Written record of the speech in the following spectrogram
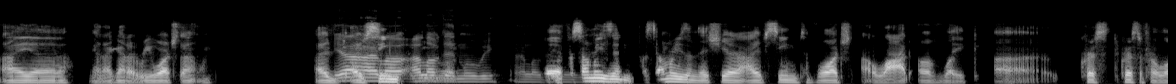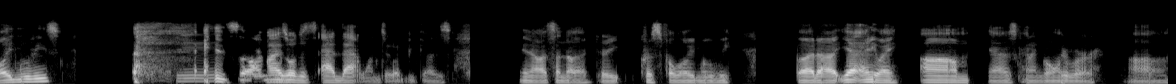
I uh, man, I gotta rewatch that one. I've Yeah, I've I, seen lo- I love that movie. I love that Yeah, movie. for some reason, for some reason this year, I've seemed to watch a lot of like uh Chris Christopher Lloyd movies, Mm. and so I might as well just add that one to it because you know it's another great Christopher Lloyd movie. But uh, yeah, anyway, um, yeah, I was kind of going through her, uh,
